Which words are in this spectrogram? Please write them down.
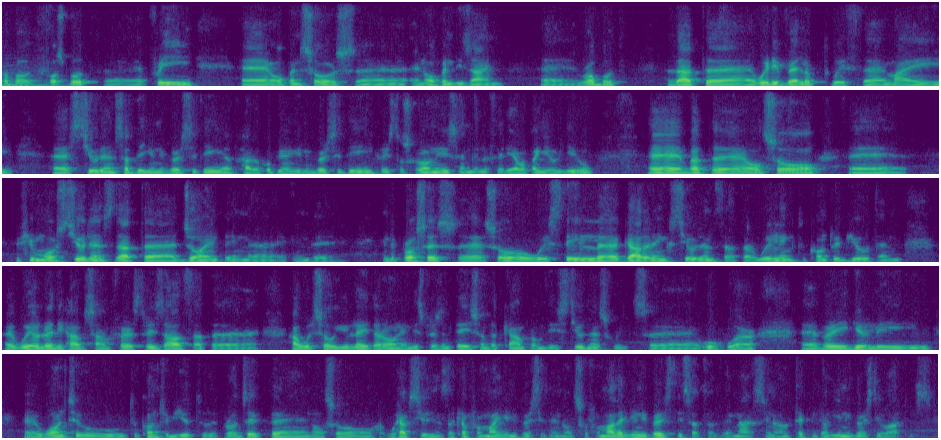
talk about FOSSBot, uh, free, uh, open source, uh, and open design robot that we developed with my students at the university, at Harokopion University, Christos Chronis and Eleftheria Papageorgiou, but also a few more students that joined in in the in the process. Uh, so we're still uh, gathering students that are willing to contribute and uh, we already have some first results that I will show you later on in this presentation that come from these students which who, who, are very eagerly uh, want to to contribute to the project and also we have students that come from my university and also from other universities such as the National Technical University of Athens.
